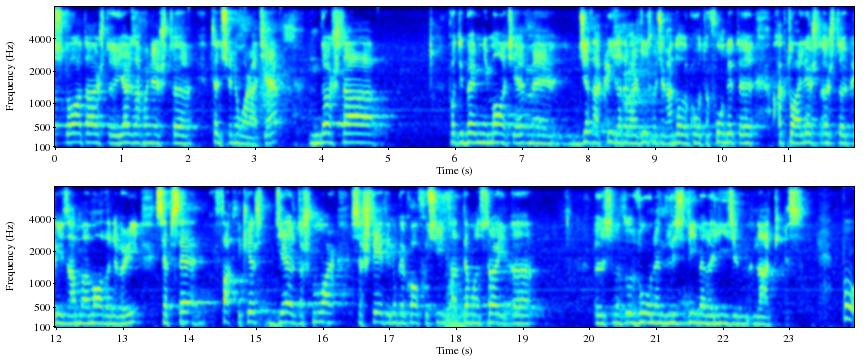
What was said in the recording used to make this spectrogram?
situata është jashtëzakonisht tensionuar atje, ndoshta po t'i bëjmë një matje me gjitha krizat e vazhdueshme që kanë ndodhur kohët e fundit, aktualisht është kriza më e madhe në veri, sepse faktikisht dje është dëshmuar se shteti nuk e ka fuqinë ta demonstrojë Është dhunë në ligjërime dhe ligjin në AKS. Po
